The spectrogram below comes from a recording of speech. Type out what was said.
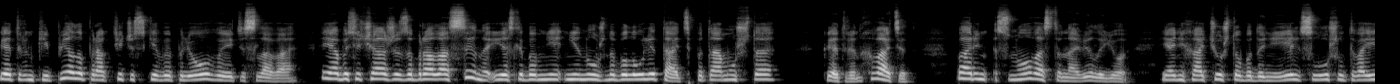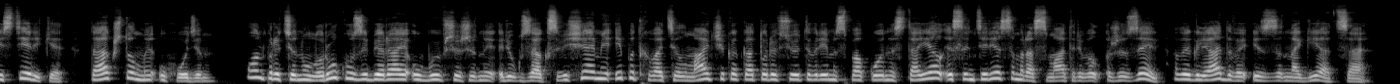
Кэтрин кипела, практически выплевывая эти слова. «Я бы сейчас же забрала сына, если бы мне не нужно было улетать, потому что...» «Кэтрин, хватит!» Парень снова остановил ее. «Я не хочу, чтобы Даниэль слушал твои истерики, так что мы уходим». Он протянул руку, забирая у бывшей жены рюкзак с вещами и подхватил мальчика, который все это время спокойно стоял и с интересом рассматривал Жизель, выглядывая из-за ноги отца.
